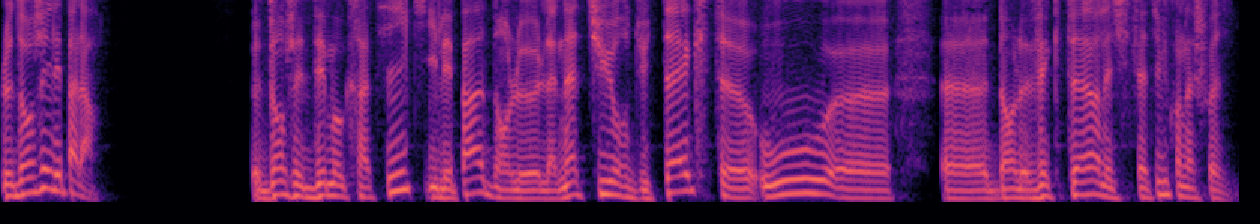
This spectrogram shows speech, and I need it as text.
Le danger, il n'est pas là. Le danger démocratique, il n'est pas dans le, la nature du texte ou euh, euh, dans le vecteur législatif qu'on a choisi.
